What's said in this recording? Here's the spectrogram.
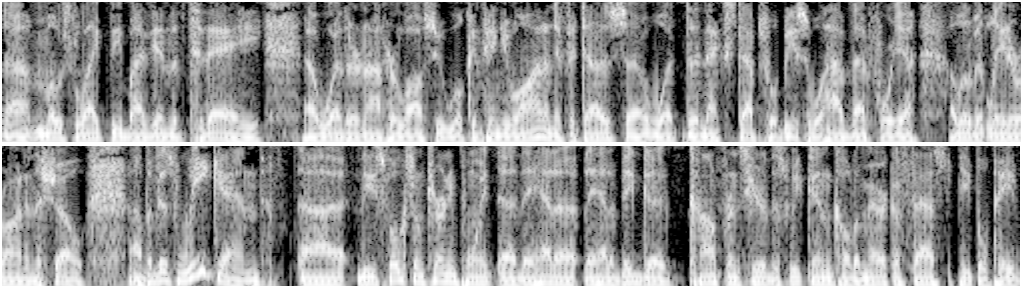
uh, most likely by the end of today uh, whether or not her lawsuit will continue on, and if it does, uh, what the next steps will be. So we'll have that for you a little bit later on in the show. Uh, but this weekend, these folks from Turning Point, they had a they had a big conference here this weekend called America Fest. People paid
